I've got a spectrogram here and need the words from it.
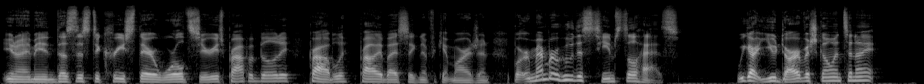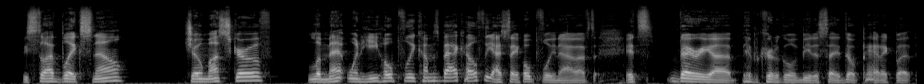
You know what I mean? Does this decrease their World Series probability? Probably, probably by a significant margin. But remember who this team still has. We got Yu Darvish going tonight. We still have Blake Snell, Joe Musgrove, Lamet when he hopefully comes back healthy. I say hopefully now. It's very uh, hypocritical of me to say don't panic, but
